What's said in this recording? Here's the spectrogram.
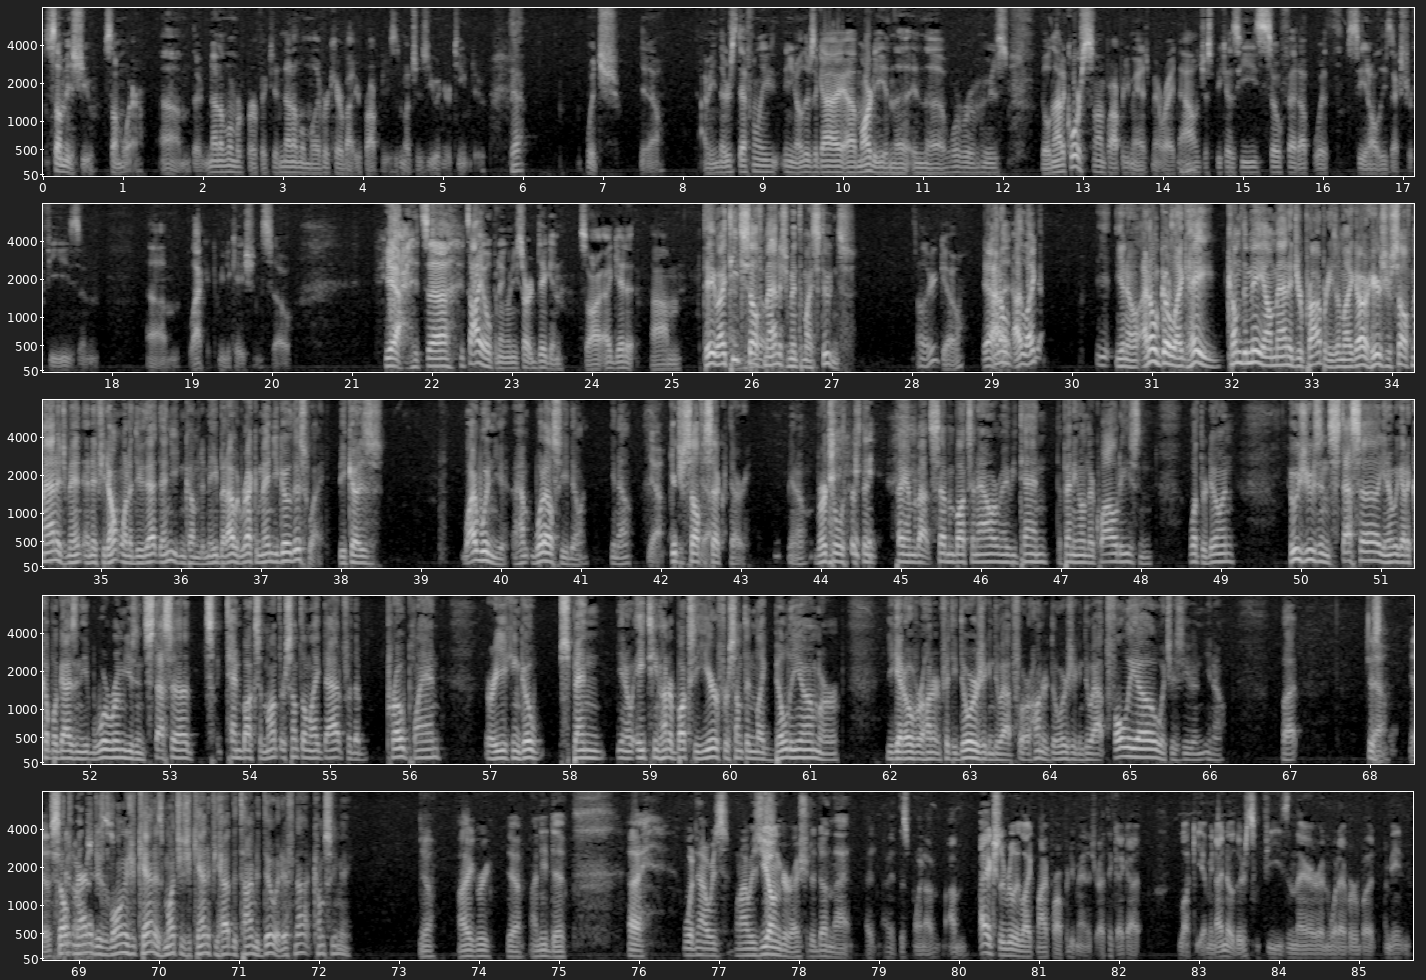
some issue somewhere um, none of them are perfect, and none of them will ever care about your properties as much as you and your team do. Yeah. Which you know, I mean, there's definitely you know, there's a guy uh, Marty in the in the war room who's building out a course on property management right now, mm-hmm. just because he's so fed up with seeing all these extra fees and um, lack of communication. So, yeah, it's uh, it's eye opening when you start digging. So I, I get it. Um, Dave, I teach self management to my students. Oh, there you go. Yeah, I, don't, I, I like you know, I don't go like, Hey, come to me. I'll manage your properties. I'm like, Oh, here's your self management. And if you don't want to do that, then you can come to me, but I would recommend you go this way because why wouldn't you? What else are you doing? You know, yeah. Get yourself yeah. a secretary, you know, virtual assistant, pay them about seven bucks an hour, maybe 10, depending on their qualities and what they're doing. Who's using Stessa? You know, we got a couple of guys in the war room using Stessa. It's like 10 bucks a month or something like that for the pro plan, or you can go spend you know eighteen hundred bucks a year for something like Buildium, or you get over 150 doors, you can do app for 100 doors, you can do Appfolio, which is even you know, but just yeah. Yeah, self manage as long as you can, as much as you can, if you have the time to do it. If not, come see me. Yeah, I agree. Yeah, I need to. Uh, when I was when I was younger, I should have done that. I, at this point, I'm, I'm I actually really like my property manager. I think I got lucky. I mean, I know there's some fees in there and whatever, but I mean,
